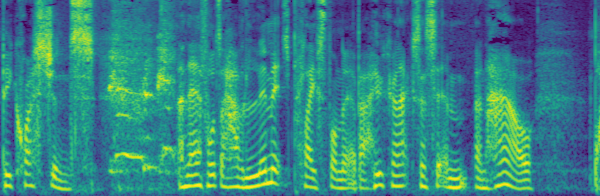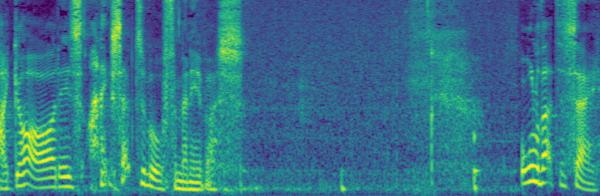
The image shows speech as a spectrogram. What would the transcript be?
be questioned. And therefore, to have limits placed on it about who can access it and, and how by God is unacceptable for many of us. All of that to say,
